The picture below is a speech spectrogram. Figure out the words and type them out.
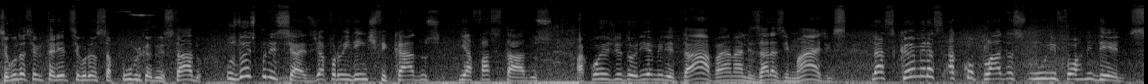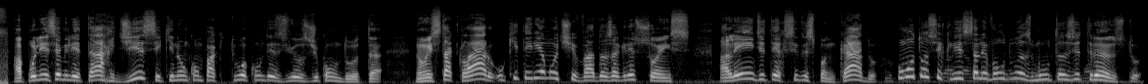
Segundo a Secretaria de Segurança Pública do Estado, os dois policiais já foram identificados e afastados. A Corregedoria Militar vai analisar as imagens das câmeras acopladas no uniforme deles. A Polícia Militar disse que não compactua com desvios de conduta. Não está claro o que teria motivado as agressões. Além de ter sido espancado, o motociclista levou duas multas de trânsito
